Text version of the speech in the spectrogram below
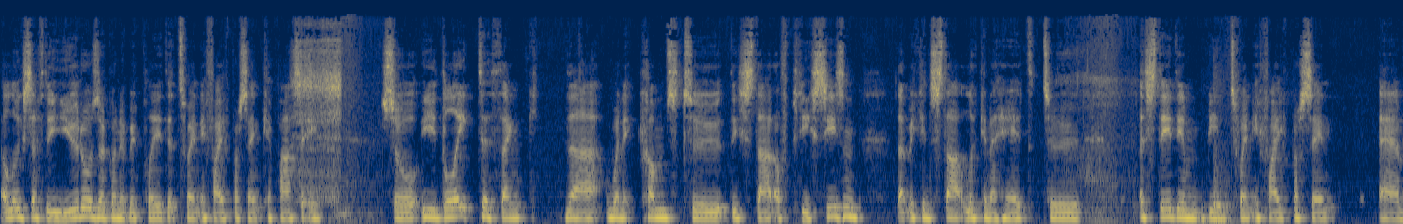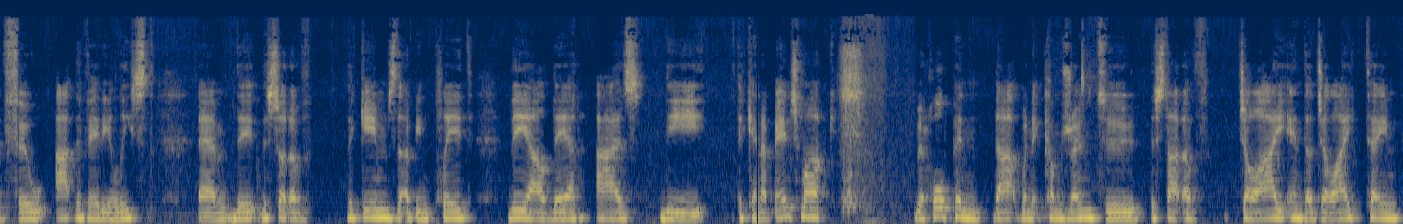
It looks as if the Euros are going to be played at 25% capacity. So you'd like to think that when it comes to the start of pre-season, that we can start looking ahead to a stadium being 25% um, full at the very least. Um, the the sort of the games that have been played, they are there as the the kind of benchmark. We're hoping that when it comes round to the start of July, end of July time,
